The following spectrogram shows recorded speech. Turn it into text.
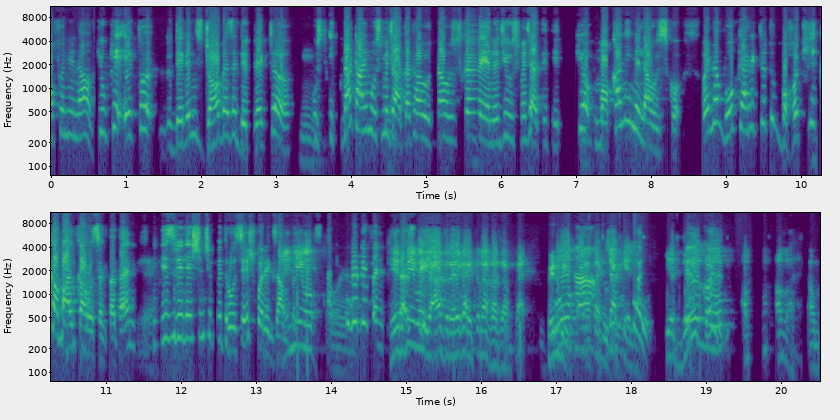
often enough क्योंकि एक तो Deven's job as a director. उस इतना टाइम उसमें जाता था उतना उसका एनर्जी उसमें जाती थी कि मौका नहीं मिला उसको। वरना वो कैरेक्टर तो बहुत ही कमाल का हो सकता था। And his relationship with Rosesh for example फिर भी वो याद रहेगा इतना गजब का फिर भी और हाँ. कच्चा केला ये दो लोग अब अब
